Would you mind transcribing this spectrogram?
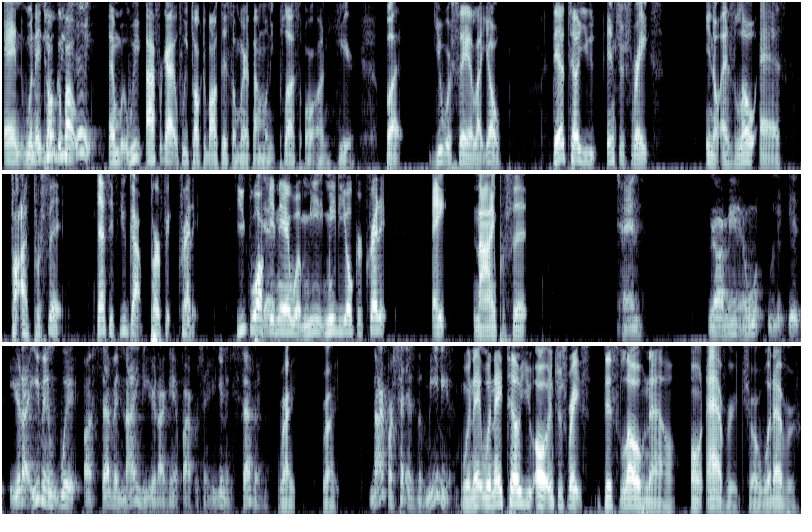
And when You- they talk about sick. and we- I forgot if we talked about this on Marathon Money Plus or on here, but you were saying like, yo, they'll tell you interest rates, you know, as low as five percent. That's if you got perfect credit. You walk Yeah. in there with me- mediocre credit, eight, nine percent. ten. You know what I mean? And w- it, you're not even with a seven ninety. You're not getting five percent. You're getting seven. Right, right. Nine percent is the median. When they when they tell you, oh, interest rates this low now on average or whatever,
